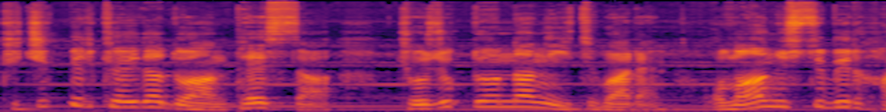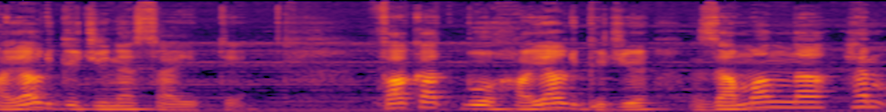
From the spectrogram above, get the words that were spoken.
küçük bir köyde doğan Tesla çocukluğundan itibaren olağanüstü bir hayal gücüne sahipti. Fakat bu hayal gücü zamanla hem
